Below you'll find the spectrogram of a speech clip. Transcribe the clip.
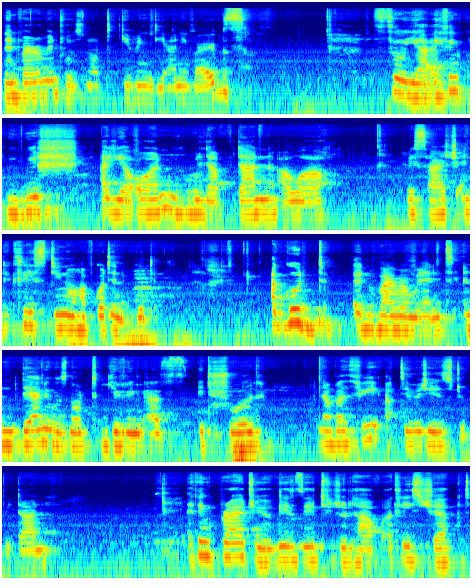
The environment was not giving Diani vibes. So yeah, I think we wish earlier on we would have done our research and at least, you know, have gotten a good a good environment and Diani was not giving as it should. Number three, activities to be done. I think prior to your visit, you should have at least checked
